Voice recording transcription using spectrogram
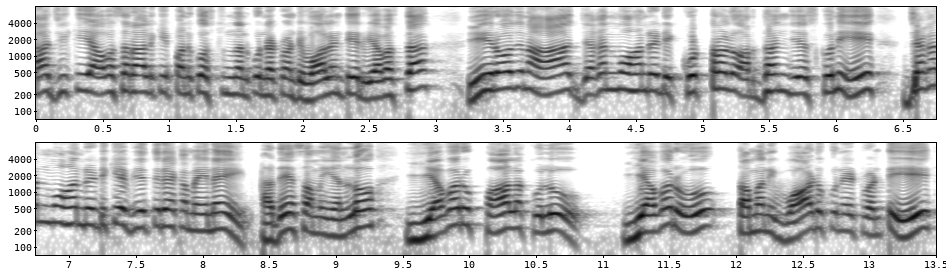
రాజకీయ అవసరాలకి పనికొస్తుంది అనుకున్నటువంటి వాలంటీర్ వ్యవస్థ ఈ రోజున జగన్మోహన్ రెడ్డి కుట్రలు అర్థం చేసుకుని జగన్మోహన్ రెడ్డికే వ్యతిరేకమైనాయి అదే సమయంలో ఎవరు పాలకులు? ఎవరు తమని వాడుకునేటువంటి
